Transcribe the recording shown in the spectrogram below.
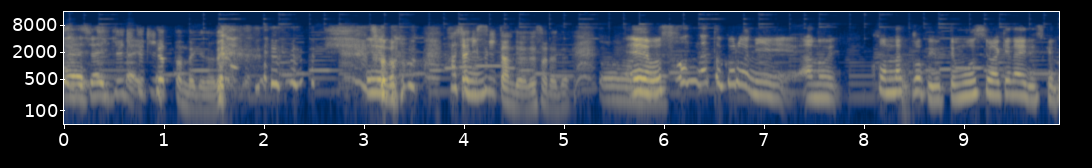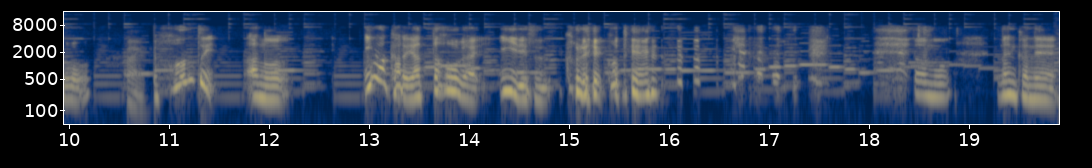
歯医者行刺きたい激的だったんだけどねえそのはしゃぎすぎたんだよねそれでえでもそんなところにあのこんなこと言って申し訳ないですけど、はい。本当に、あの、今からやった方がいいです。これ、古典。あの、なんかね、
